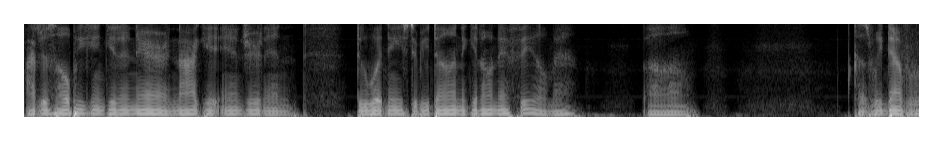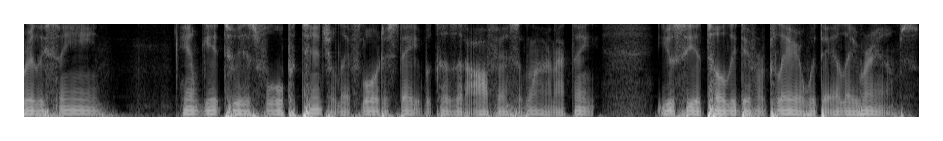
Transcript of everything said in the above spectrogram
I just hope he can get in there and not get injured and do what needs to be done to get on that field, man. Um, because we never really seen him get to his full potential at Florida State because of the offensive line. I think you'll see a totally different player with the LA Rams.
